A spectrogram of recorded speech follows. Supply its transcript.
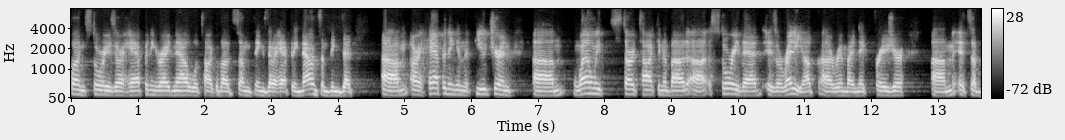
fun stories are happening right now. We'll talk about some things that are happening now and some things that um, are happening in the future. And um, why don't we start talking about uh, a story that is already up, uh, written by Nick Frazier. Um, it's a,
